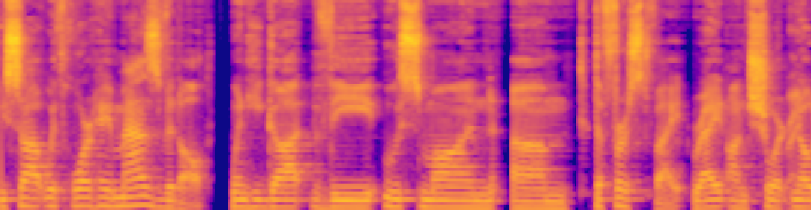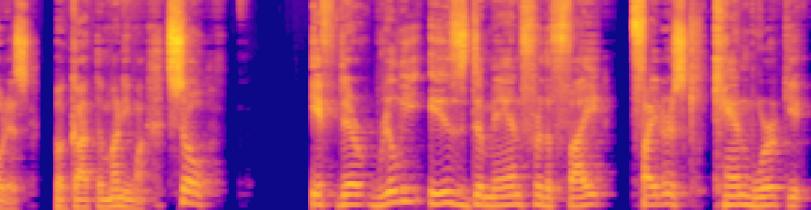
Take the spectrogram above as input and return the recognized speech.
We saw it with Jorge Masvidal when he got the Usman um, the first fight right on short right. notice, but got the money one. So if there really is demand for the fight, fighters can work it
